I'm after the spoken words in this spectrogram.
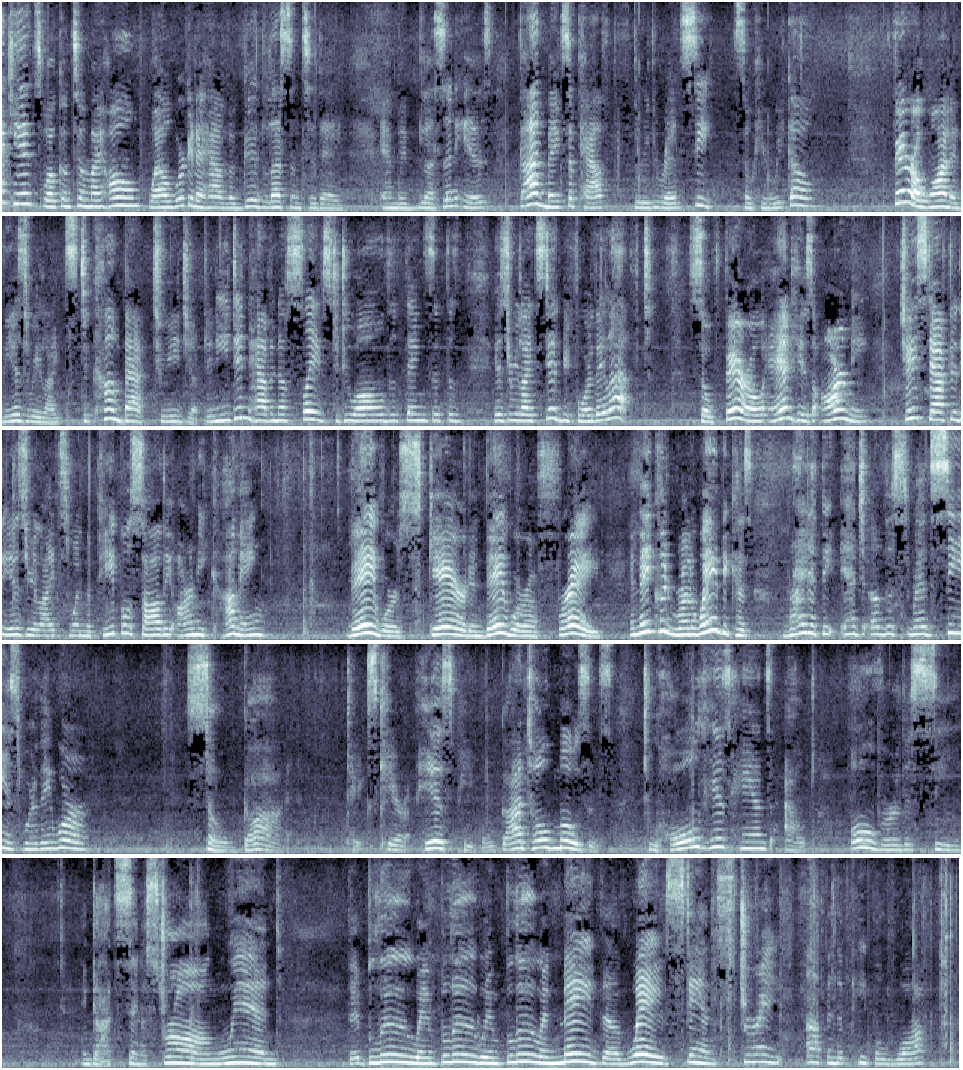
Hi kids, welcome to my home. Well, we're going to have a good lesson today. And the lesson is God makes a path through the Red Sea. So here we go. Pharaoh wanted the Israelites to come back to Egypt, and he didn't have enough slaves to do all the things that the Israelites did before they left. So Pharaoh and his army chased after the Israelites when the people saw the army coming. They were scared and they were afraid. And they couldn't run away because right at the edge of the Red Sea is where they were. So God takes care of his people. God told Moses to hold his hands out over the sea. And God sent a strong wind that blew and blew and blew and made the waves stand straight up and the people walked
